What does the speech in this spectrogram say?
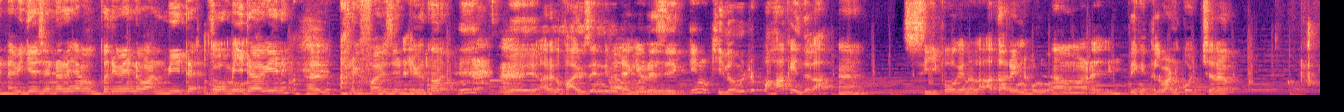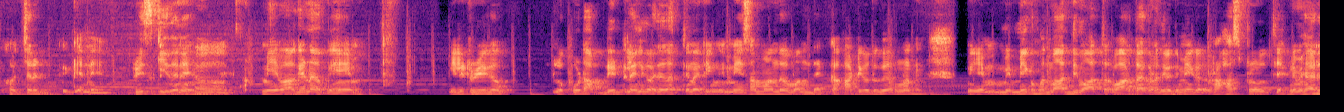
නැවිගේෂන්ල හම උපරිමෙන්න්න වන් මීට ෆෝමීටගෙන හරි අරක ෆයිසෙන්ට අරක 5 සෙන්ටිමිට ඇකිවරසයකින් කිලෝමිට පහක ඉඳලා සීපෝ ගෙනලා අතාරන්න පුළුව හිතල්වන්න කොච්චර කොච්චර ගැන්නේ ප්‍රිස්කීදන මේවා ගැන මේ මිලිටරිය එක ලොකොට අප්ඩේට ලනික වැදගත් නැති මේ සම්බන්ධ මන් දැක්ක කටයුතු කරනක් මේ කොහත් මාධ්‍ය මාත්‍ර වාර්තා කරද මේක රහස් ප්‍රෝත්යක්න හැර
